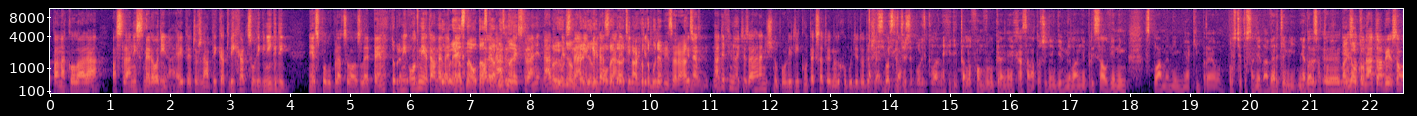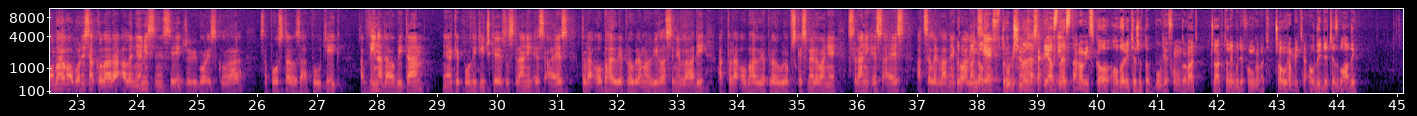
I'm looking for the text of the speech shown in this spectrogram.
pána Kolára a strany Sme rodina, hej, pretože napríklad Richard Sulik nikdy nespolupracoval s Le Pen. Dobre. My odmietame Le Úplne Pen, jasná otázka, ale aby na sme druhej strane, na druhej ľuďom strane, vedeli povedať, ako to bude vyzerať. Keď nás nadefinujete zahraničnú politiku, tak sa to jednoducho bude A dodržať. si Bodka. myslíte, že Boris Kolár nechytí telefón v ruke a nechá sa natočiť niekde v Miláne pri Salvinim s plameným nejakým prejavom? Proste to sa nedá. Verte mi, nedá sa to. E, nie som tu na to, aby som obhajoval Borisa Kolára, ale nemyslím si, že by Boris Kolár sa postavil za pultík a vynadal by tam nejaké političke zo strany SAS, ktorá obhajuje programové vyhlásenie vlády a ktorá obhajuje proeurópske smerovanie strany SAS a celej vládnej Dobre, pán koalície. Sme stručné, jasné stanovisko. Hovoríte, že to bude fungovať. Čo ak to nebude fungovať? Čo urobíte? Odídete z vlády?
